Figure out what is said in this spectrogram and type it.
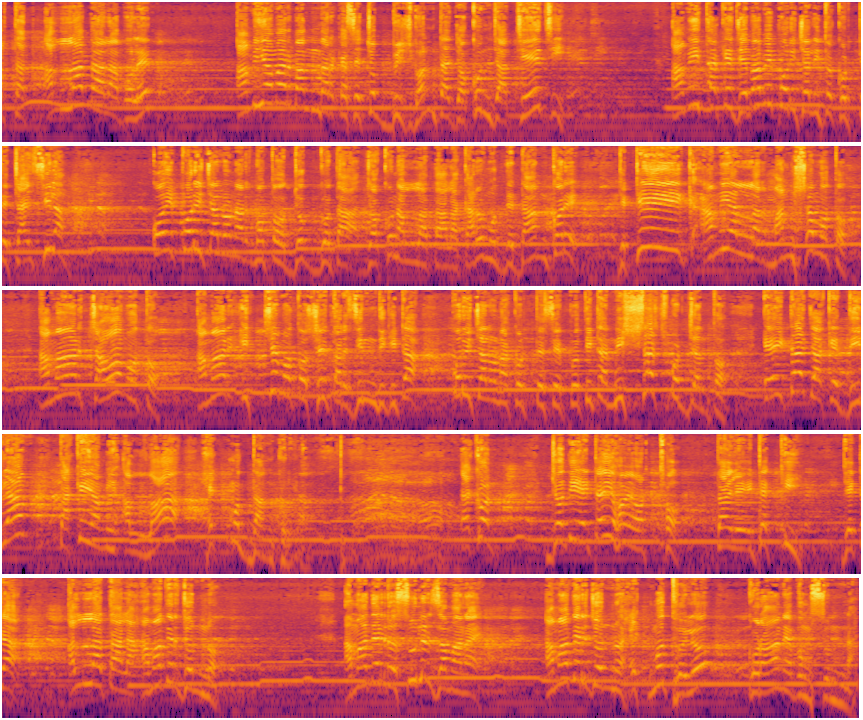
অর্থাৎ আল্লাহ তাআলা বলেন, আমি আমার বান্দার কাছে চব্বিশ ঘণ্টা যখন যা চেয়েছি আমি তাকে যেভাবে পরিচালিত করতে চাইছিলাম, ওই পরিচালনার মতো যোগ্যতা যখন আল্লাহ তাআলা কারও মধ্যে দান করে যে ঠিক আমি আল্লাহর মানসা মতো, আমার চাওয়া মতো, আমার ইচ্ছে মতো সে তার জিন্দিগিটা পরিচালনা করতেছে প্রতিটা নিঃশ্বাস পর্যন্ত, এইটা যাকে দিলাম তাকেই আমি আল্লাহ হেকমত দান করলাম। এখন যদি এটাই হয় অর্থ তাহলে এটা কি? যেটা আল্লাহ তালা আমাদের জন্য, আমাদের রসুলের জামানায় আমাদের জন্য হেকমত হইল কোরআন এবং সুন্না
